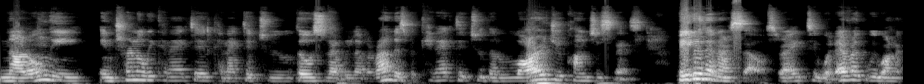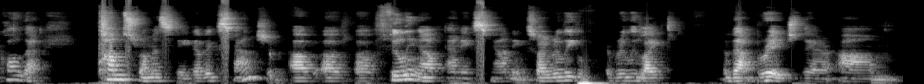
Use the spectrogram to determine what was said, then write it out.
not only internally connected, connected to those that we love around us, but connected to the larger consciousness, bigger than ourselves, right? To whatever we want to call that, comes from a state of expansion, of, of, of filling up and expanding. So I really, I really liked that bridge there. Um,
